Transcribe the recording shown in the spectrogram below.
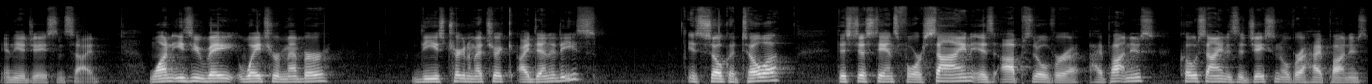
and the adjacent side. One easy way, way to remember these trigonometric identities is SOHCAHTOA. This just stands for sine is opposite over hypotenuse. Cosine is adjacent over a hypotenuse,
